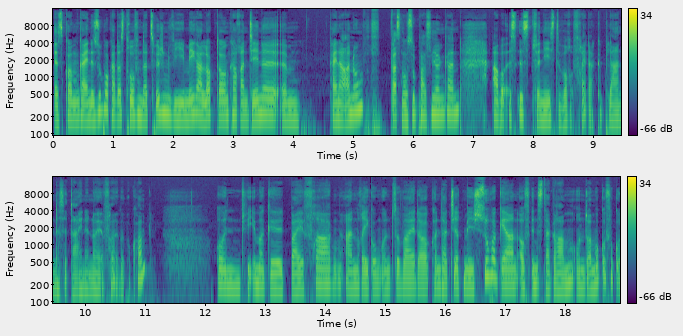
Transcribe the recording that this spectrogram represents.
es kommen keine Superkatastrophen dazwischen wie Mega-Lockdown, Quarantäne, ähm, keine Ahnung, was noch so passieren kann. Aber es ist für nächste Woche Freitag geplant, dass ihr da eine neue Folge bekommt. Und wie immer gilt, bei Fragen, Anregungen und so weiter, kontaktiert mich super gern auf Instagram unter muckefuck.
